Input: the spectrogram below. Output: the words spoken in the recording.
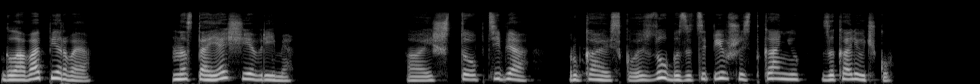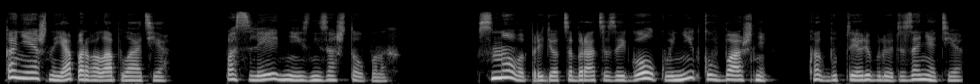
Глава первая. Настоящее время. Ай, чтоб тебя! Ругаюсь сквозь зубы, зацепившись тканью за колючку. Конечно, я порвала платье. Последнее из незаштопанных. Снова придется браться за иголку и нитку в башне, как будто я люблю это занятие.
